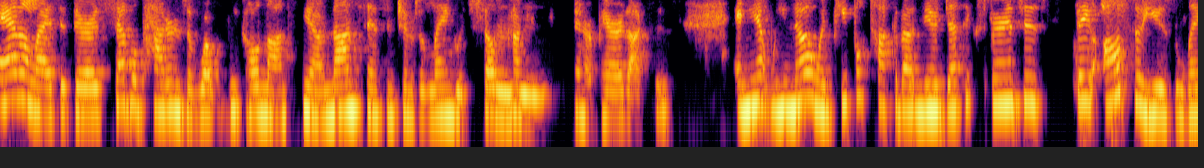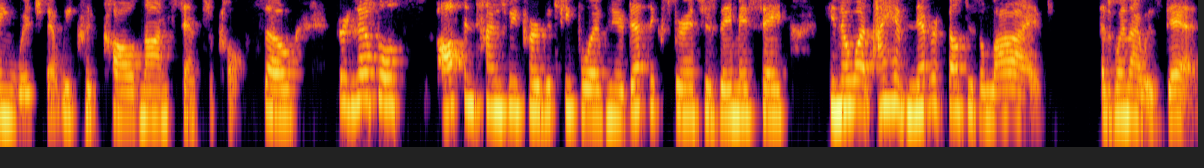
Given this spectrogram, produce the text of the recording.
analyze it, there are several patterns of what we call non, you know, nonsense in terms of language, self-contradiction mm-hmm. or paradoxes. And yet we know when people talk about near-death experiences, they also use language that we could call nonsensical. So, for example, oftentimes we've heard with people who have near-death experiences, they may say, "You know what? I have never felt as alive as when I was dead."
